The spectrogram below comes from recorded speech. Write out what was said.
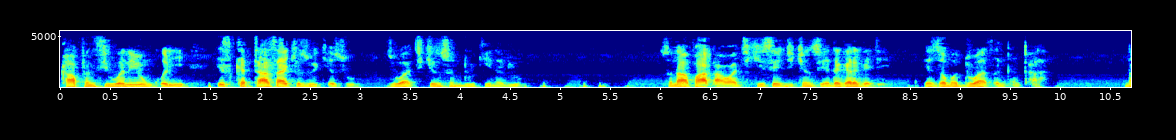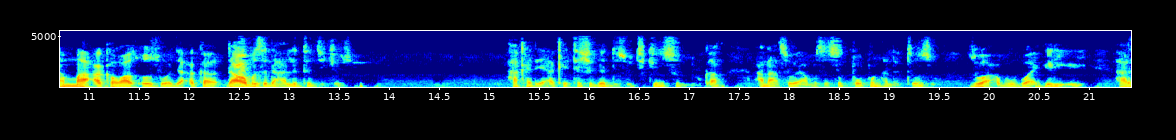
Kafin su wani yunkuri iskar ta sake zuke su zuwa cikin sunduki na biyu. Suna fadawa ciki sai jikinsu ya dagargaje ya zama duwatsun kankara nan ma aka watso su waje aka dawo musu da halittar jikinsu. Haka dai aka yi ta shigar da su cikin sundukan ana soya musu siffofin halittunsu zuwa abubuwa iri-iri har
